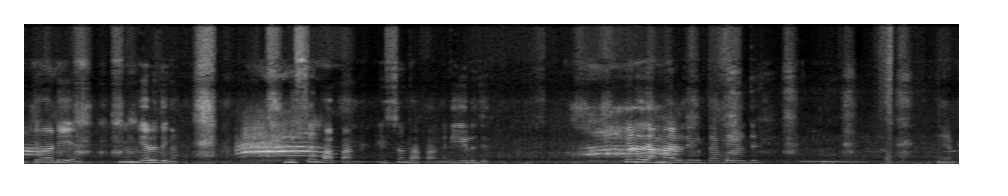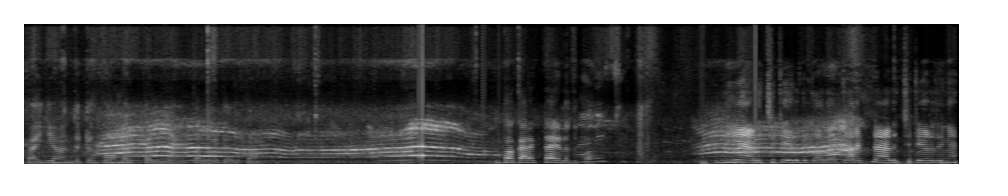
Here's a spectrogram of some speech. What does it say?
ஓகே வாடி. ம் எழுதுங்க. மிஸ்ஸும் பார்ப்பாங்க. மிஸ்ஸும் பார்ப்பாங்க. நீ எழுது. எழுது. அம்மா எழுதி கொடுத்தா அப்படியே எழுது. என் பையன் வந்துட்டு ஹோம்ஒர்க் பண்ணி பண்ணிக்கிட்டு இருக்கான். இப்போ கரெக்டாக எழுதுப்பா. நீயே அழிச்சிட்டு எழுதுப்பா அதை கரெக்டாக அழிச்சிட்டு எழுதுங்க.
